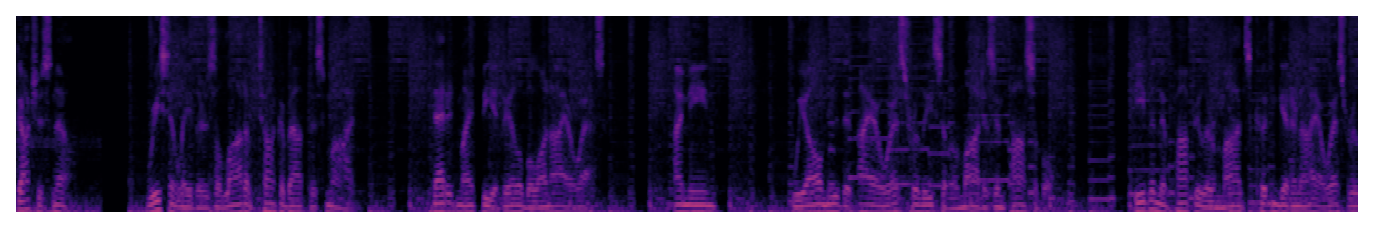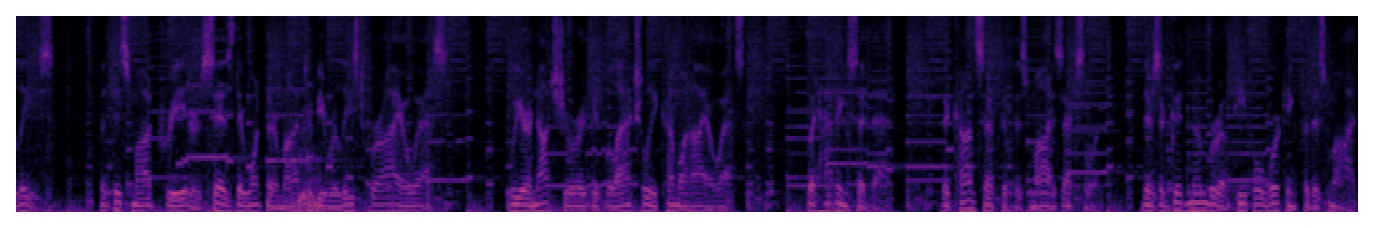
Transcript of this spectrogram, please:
Gacha Snow. Recently there's a lot of talk about this mod. That it might be available on iOS. I mean, we all knew that iOS release of a mod is impossible. Even the popular mods couldn't get an iOS release. But this mod creator says they want their mod to be released for iOS. We are not sure if it will actually come on iOS. But having said that, the concept of this mod is excellent, there's a good number of people working for this mod.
